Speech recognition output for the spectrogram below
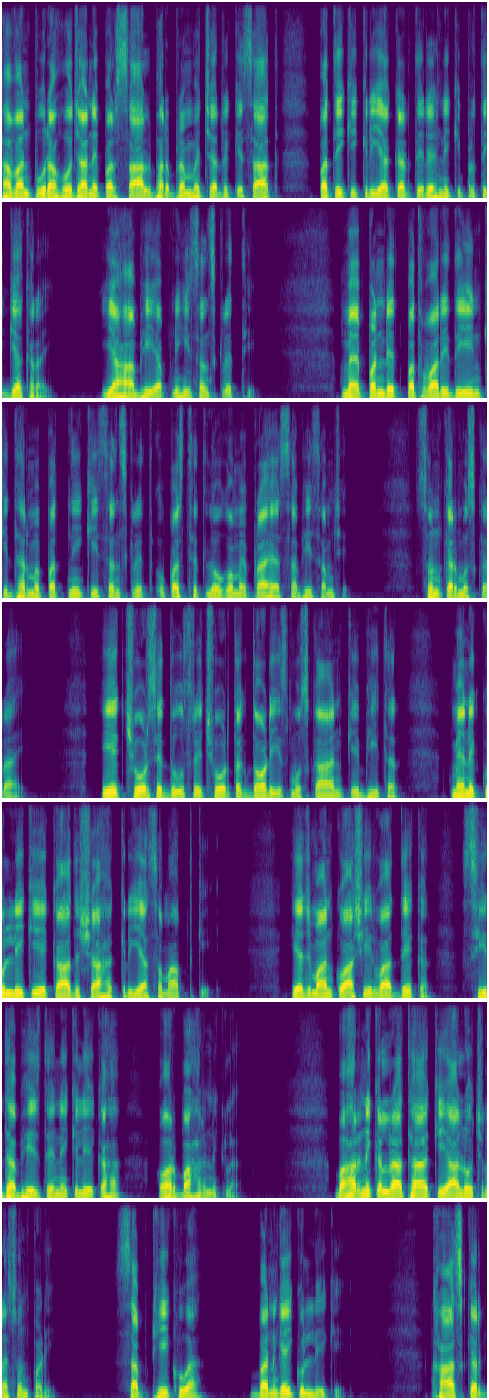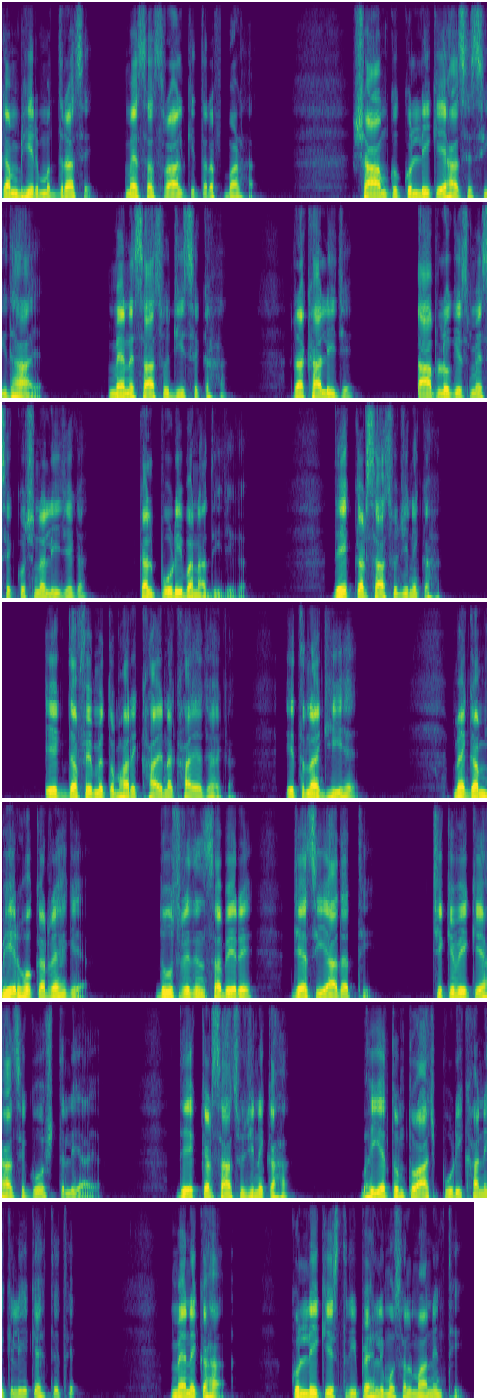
हवन पूरा हो जाने पर साल भर ब्रह्मचर्य के साथ पति की क्रिया करते रहने की प्रतिज्ञा कराई। यहाँ भी अपनी ही संस्कृत थी। मैं पंडित पथवारी दीन की धर्मपत्नी की संस्कृत उपस्थित लोगों में प्रायः सभी समझे। सुनकर मुस्कुराए। एक छोर से दूसरे छोर तक दौड़ी इस मुस्कान के भीतर। मैंने कुल्ली की एकाद शाह क्रिया समाप्त की। यजमान को आशीर्वाद देकर सीधा भेज देने के लिए कहा और बाहर निकला। बाहर निकल रहा था कि आलोचना सुन पड़ी। सब ठीक हुआ? बन गई कुल्ली की। खासकर गंभीर मुद्रा से मैं ससुराल की तरफ़ बढ़ा। शाम को कुल्ली के यहाँ से सीधा आया। मैंने सासू जी से कहा, रखा लीजिए, आप लोग इसमें से कुछ न लीजिएगा, कल पूड़ी बना दीजिएगा। देखकर सासू जी ने कहा, एक दफे में तुम्हारे खाए न खाया जाएगा, इतना घी है। मैं गंभीर होकर रह गया। दूसरे दिन सवेरे जैसी आदत थी, चिकवे के यहाँ से गोश्त ले आया। देखकर सासू जी ने कहा, भैया, तुम तो आज पूड़ी खाने के लिए कहते थे? मैंने कहा कुल्ली की स्त्री पहले मुसलमानिन थी,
